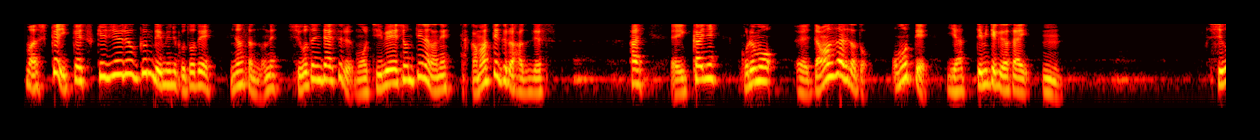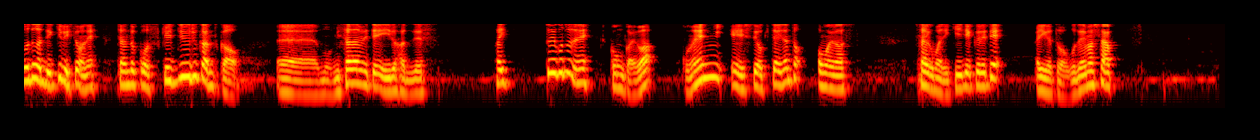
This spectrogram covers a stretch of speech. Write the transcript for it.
う。まあしっかり一回スケジュールを組んでみることで皆さんのね仕事に対するモチベーションっていうのがね高まってくるはずです。はい、えー、一回ねこれも、えー、騙されたと思ってやってみてください。うん。仕事ができる人はねちゃんとこうスケジュール感とかを、えー、もう見定めているはずです。はい。ということでね今回はこの辺に、しておきたいなと思います。最後まで聞いてくれてありがとうございました。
